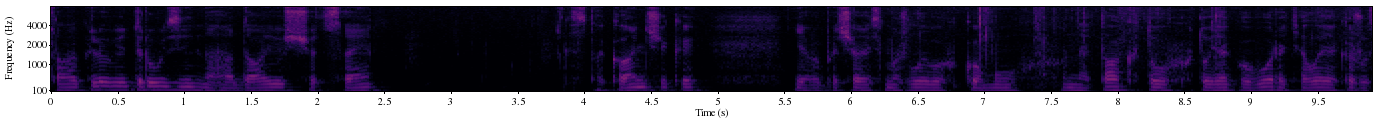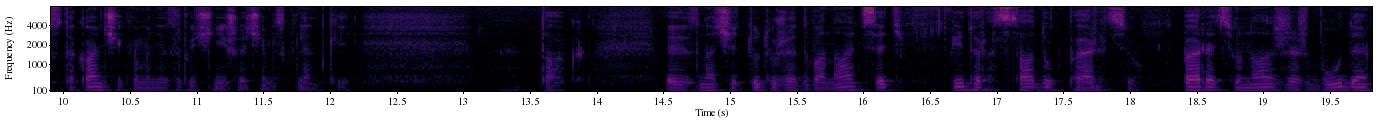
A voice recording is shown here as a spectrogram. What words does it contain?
Так, любі друзі, нагадаю, що це стаканчики. Я вибачаюсь, можливо, кому не так, хто, хто як говорить, але я кажу, стаканчики мені зручніше, ніж склянки. Так, е, значить, тут уже 12 під розсаду перцю. Перець у нас же ж буде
